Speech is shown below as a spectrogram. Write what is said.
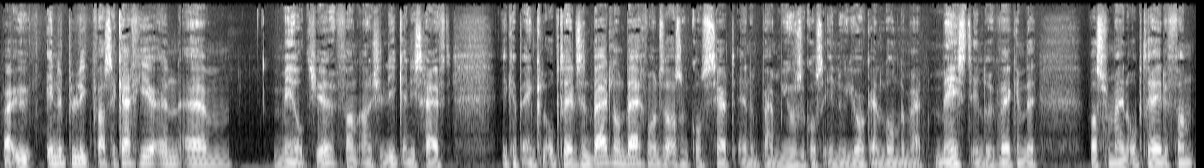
Waar u in het publiek was. Ik krijg hier een um, mailtje van Angelique en die schrijft... Ik heb enkele optredens in het buitenland bijgewoond... zoals een concert en een paar musicals in New York en Londen. Maar het meest indrukwekkende was voor mij een optreden van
